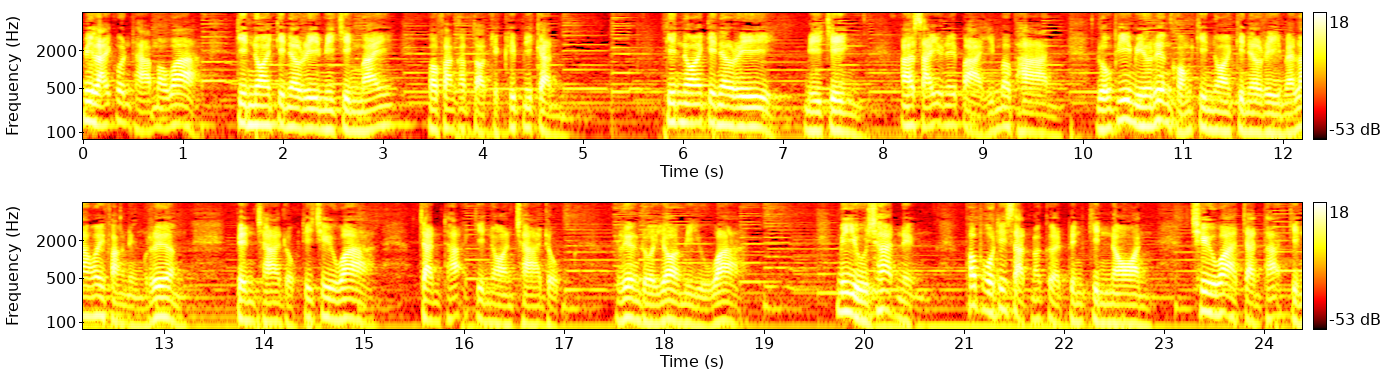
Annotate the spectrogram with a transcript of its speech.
มีหลายคนถามมาว่า กินนอนกินนรีมีจริงไหมมาฟังคำตอบจากคลิปนี้กัน กินนอนกินนรีมีจริง อาศัยอยู่ในป่าหิมพานต์หลวงพี่มีเรื่องของกินนอนกินนรีมาเล่าให้ฟังหนึ่งเรื่อง เป็นชาดกที่ชื่อว่า จันทะกินนอนชาดก เรื่องโดยย่อมีอยู่ว่า มีอยู่ชาติหนึ่ง พระโพธิสัตว์มาเกิดเป็นกินนอน ชื่อว่าจันทะกิน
